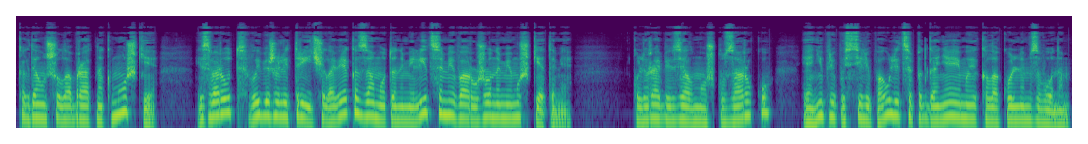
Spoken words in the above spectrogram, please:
Когда он шел обратно к мушке, из ворот выбежали три человека с замотанными лицами, вооруженными мушкетами. Кульраби взял мушку за руку, и они припустили по улице, подгоняемые колокольным звоном.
